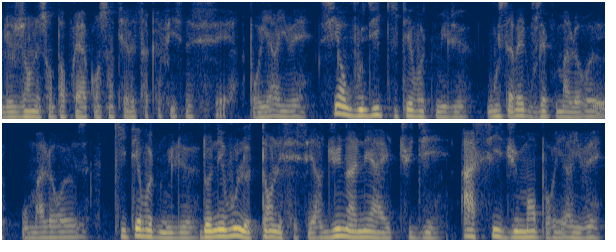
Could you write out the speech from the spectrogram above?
Les gens ne sont pas prêts à consentir les sacrifices nécessaires pour y arriver. Si on vous dit quittez votre milieu, vous savez que vous êtes malheureux ou malheureuse, quittez votre milieu. Donnez-vous le temps nécessaire d'une année à étudier assidûment pour y arriver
